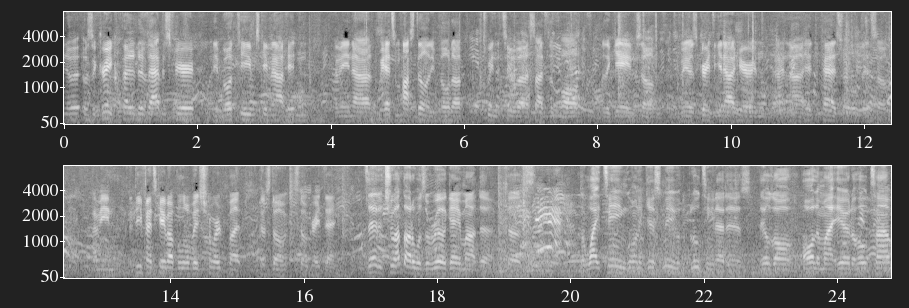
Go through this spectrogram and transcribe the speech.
know, it was a great competitive atmosphere. I mean, both teams came out hitting. I mean, uh, we had some hostility build up between the two uh, sides of the ball for the game. So, I mean, it was great to get out here and, and uh, hit the pads for a little bit. So, I mean, the defense came up a little bit short, but it was still still a great day. To tell the truth, I thought it was a real game out there because the white team going against me, with the blue team that is, they was all all in my ear the whole time.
